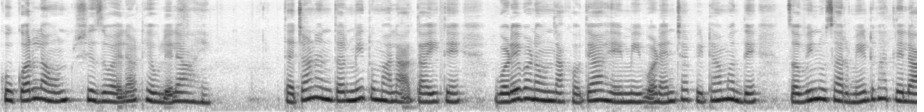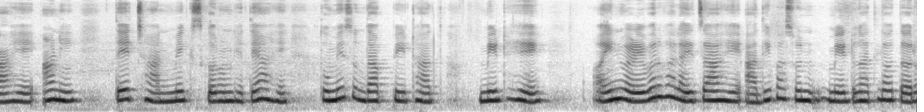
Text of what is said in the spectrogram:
कुकर लावून शिजवायला ठेवलेलं आहे. त्याच्यानंतर मी तुम्हाला आता इथे वडे बनवून दाखवते आहे. मी वड्यांच्या पिठामध्ये चवीनुसार मीठ घातलेलं आहे आणि ते छान मिक्स करून घेते आहे. तुम्हीसुद्धा पिठात मीठ हे ऐन वेळेवर घालायचं आहे. आधीपासून मीठ घातलं तर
